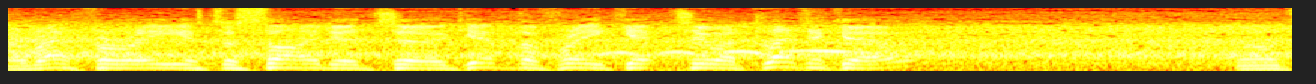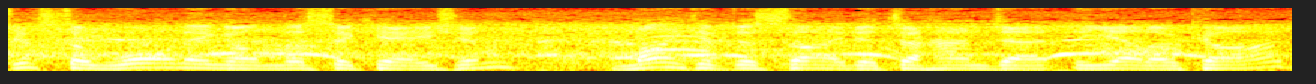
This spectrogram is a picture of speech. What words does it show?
The referee has decided to give the free kick to Atletico. Well, just a warning on this occasion. Might have decided to hand out the yellow card.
